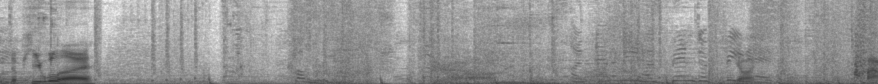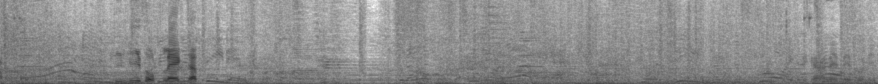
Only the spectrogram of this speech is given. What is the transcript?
มันจะพิ้วเลยยอนปับพี่พี่ตดแรงจัดกล้าเล่นในตัวนี้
